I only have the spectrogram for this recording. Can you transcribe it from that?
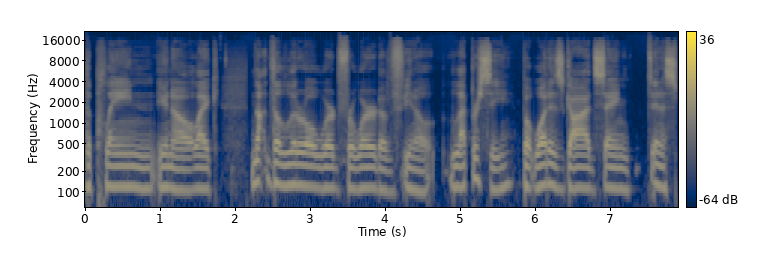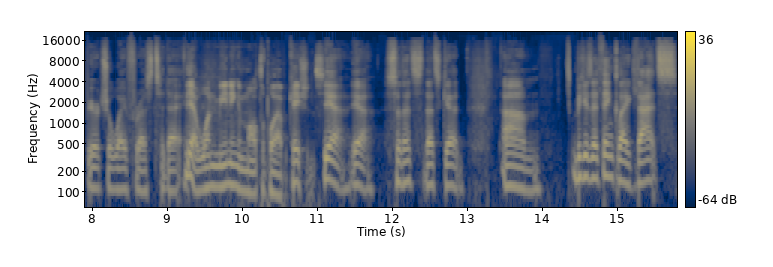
the plain, you know, like not the literal word for word of you know leprosy, but what is God saying in a spiritual way for us today? Yeah, one meaning and multiple applications. Yeah, yeah. So that's that's good, um, because I think like that's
